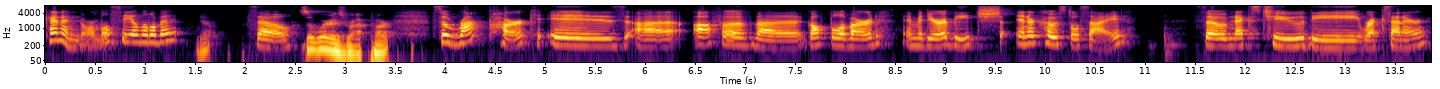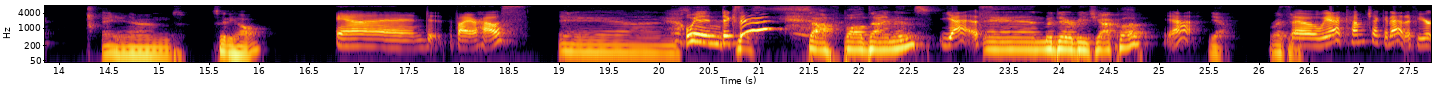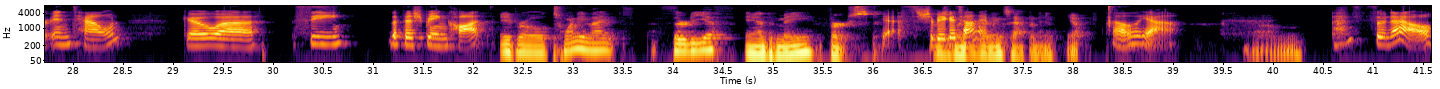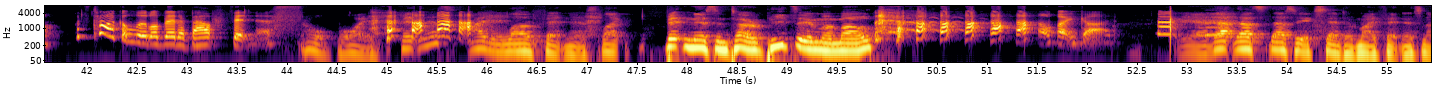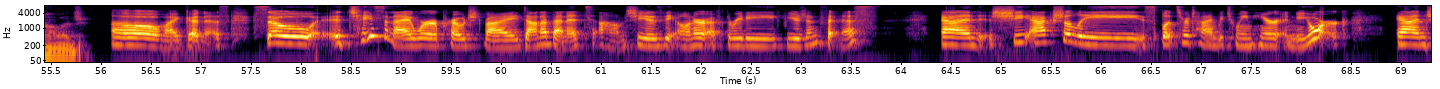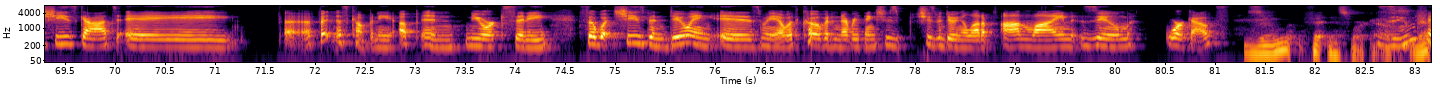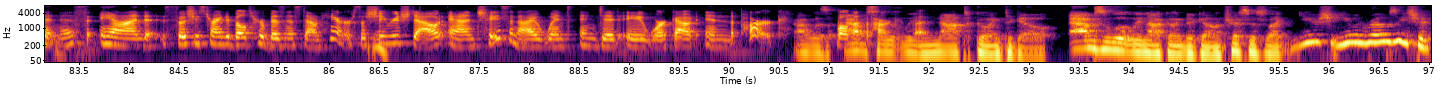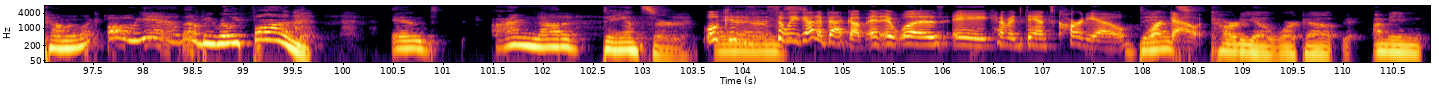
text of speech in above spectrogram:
kind of normalcy a little bit. Yep. So, So where is Rock Park? so Rock Park is uh, off of uh, Gulf Boulevard in Madeira Beach, intercoastal side. So next to the rec center And City Hall. and the firehouse. And Winn-Dixie. Softball Diamonds. Yes. And Madeira Beach Yacht Club. Yeah. Yeah. Right there. So yeah, come check it out if you're in town. Go uh, see the fish being caught. April 29th, 30th, and May 1st. Yes, should be a good time. Everything's happening. Yep. Oh yeah. Um, So now let's talk a little bit about fitness. oh boy. Fitness? I love fitness. Like fitness entire pizza in my mouth. oh my god. Yeah, that, that's that's the extent of my fitness knowledge. Oh my goodness. So uh, Chase and I were approached by Donna Bennett. Um, she is the owner of 3D Fusion Fitness. And she actually splits her time between here and New York. And she's got a, a fitness company up in New York City. So what she's been doing is, you know, with COVID and everything, she's she's been doing a lot of online Zoom workouts. Zoom fitness workouts. Zoom Yep. Fitness. And so she's trying to build her business down here. So she Yeah. reached out, and Chase and I went and did a workout in the park. I was Well, not park, absolutely not going to go. Absolutely not going to go. And Trista's like, you should, you and Rosie should come. And I'm like, oh yeah, that'll be really fun. And I'm not a dancer. Well, because so we got to back up, and it was a kind of a dance cardio dance workout. cardio workout. I mean,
